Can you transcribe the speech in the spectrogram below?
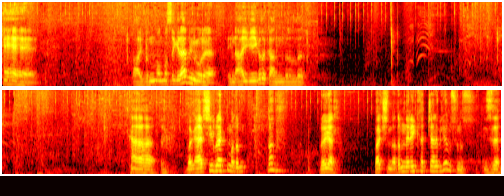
Hehehe. Ivan'ın olmasa girer miyim oraya? E Nahi Viego da kandırıldı. Bak her şeyi bıraktım adam. Lan! Buraya gel. Bak şimdi adamın nereye kaçacağını biliyor musunuz? İzle.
